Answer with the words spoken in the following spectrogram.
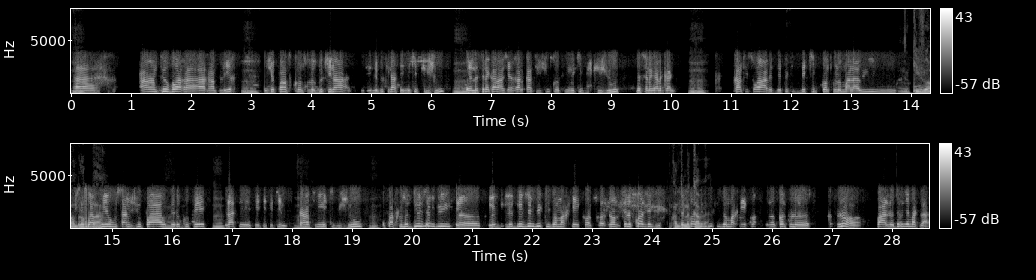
Mhm. Euh, un devoir à, à remplir. mhm, Je pense contre le Burkina, le Burkina c'est une équipe qui joue. mhm, Et le Sénégal en général, quand il joue contre une équipe qui joue, le Sénégal gagne. mhm. Quand ils sont avec des petites équipes contre le Malawi ou, Qui ou. Zimbabwe où ça ne joue pas, où c'est regroupé, là c'est difficile. Quand une équipe joue, parce que le deuxième but, euh, le, le deuxième but qu'ils ont marqué contre, non c'est le troisième but. Contre le troisième Cap. but qu'ils ont marqué co- contre le, non pas le dernier match là.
